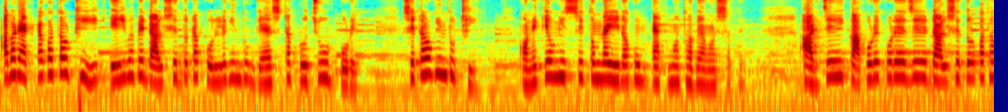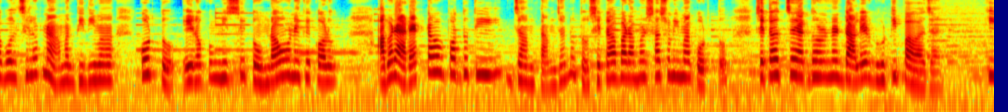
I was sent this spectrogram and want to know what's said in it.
আবার একটা কথাও ঠিক, এইভাবে ডাল সেদ্ধটা করলে কিন্তু গ্যাসটা প্রচুর পড়ে। সেটাও কিন্তু ঠিক। অনেকেও নিশ্চয়ই তোমরা এরকম একমত হবে আমার সাথে। আর যে এই কাপড়ে করে যে ডাল সেদ্ধর কথা বলছিলাম না, আমার দিদিমা করতো, এরকম নিশ্চয়ই তোমরাও অনেকে করো। আবার আর একটাও পদ্ধতি জানতাম, জানো তো? সেটা আবার আমার শাশুড়ি মা করতো। সেটা হচ্ছে এক ধরনের ডালের ঘটি পাওয়া যায়। কি,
